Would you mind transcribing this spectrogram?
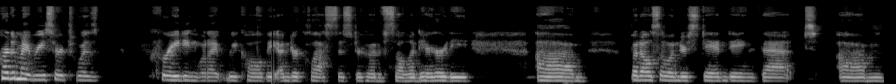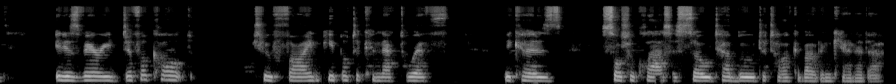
part of my research was creating what I, we call the underclass sisterhood of solidarity. Um, but also understanding that um, it is very difficult to find people to connect with because social class is so taboo to talk about in Canada.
